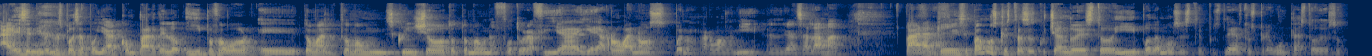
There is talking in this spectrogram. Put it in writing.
a ese nivel nos puedes apoyar, compártelo y por favor eh, toma, toma un screenshot o toma una fotografía y arróbanos, bueno, arróbame a mí, Adrián Salama, para que sepamos que estás escuchando esto y podamos este, pues, leer tus preguntas, todo eso.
